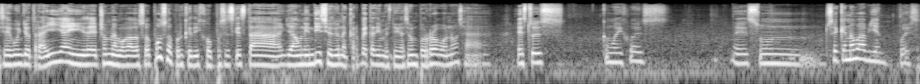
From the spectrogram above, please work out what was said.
Según yo traía, y de hecho mi abogado se opuso porque dijo, pues es que está ya un indicio de una carpeta de investigación por robo, ¿no? O sea, esto es, como dijo, es, es un... Sé que no va bien, pues.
